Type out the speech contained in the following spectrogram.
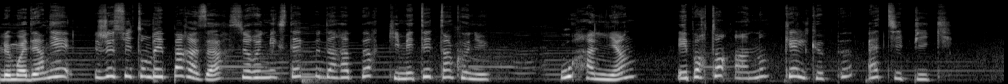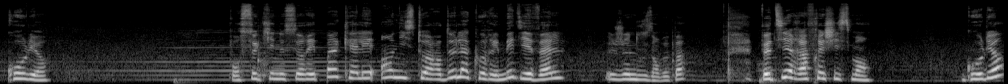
Le mois dernier, je suis tombée par hasard sur une mixtape d'un rappeur qui m'était inconnu, Wu Hanliang, et portant un nom quelque peu atypique, Koryo. Pour ceux qui ne seraient pas calés en histoire de la Corée médiévale, je ne vous en veux pas. Petit rafraîchissement. Goryeo,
